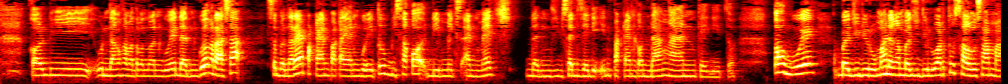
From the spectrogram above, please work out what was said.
Kalau diundang sama teman-teman gue dan gue ngerasa sebenarnya pakaian-pakaian gue itu bisa kok di mix and match dan bisa dijadiin pakaian kondangan kayak gitu toh gue baju di rumah dengan baju di luar tuh selalu sama.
